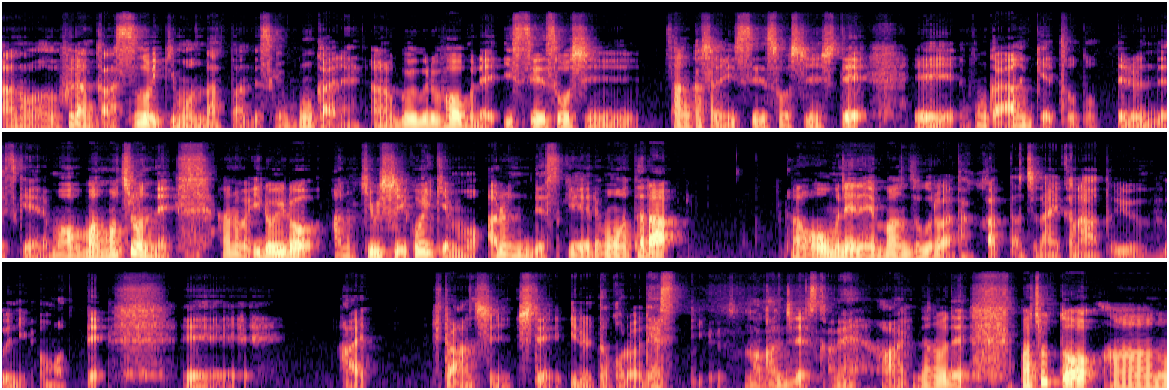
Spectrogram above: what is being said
あの、普段からすごい疑問だったんですけど、今回ね、あの、Google フォームで一斉送信、参加者に一斉送信して、えー、今回アンケートを取ってるんですけれども、まあもちろんね、あの、いろいろ、あの、厳しいご意見もあるんですけれども、ただ、まあ、おおむねね、満足度は高かったんじゃないかなというふうに思って、えー、はい。一安心しているところですっていう、そんな感じですかね。はい。なので、まあちょっと、あの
